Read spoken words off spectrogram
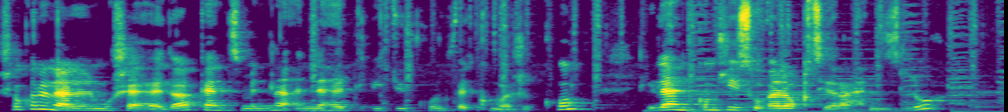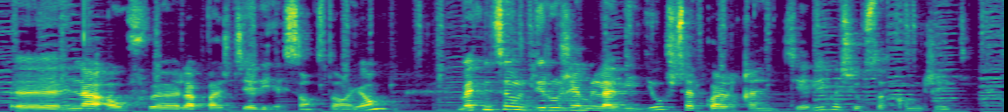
شكرا على المشاهدة. كنتمنى أن هذا الفيديو يكون فادكم وعجبكم. إلا عندكم شي سؤال أو اقتراح نزلوه آه، هنا أو في la page ديالي Essence d'Orient ما تنساوش ديروا j'aime la vidéo واشتركوا على القناة ديالي باش يوصلكم الجديد.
